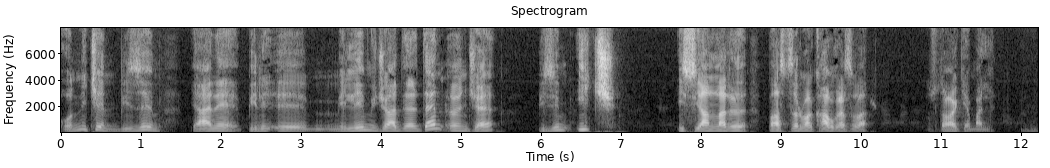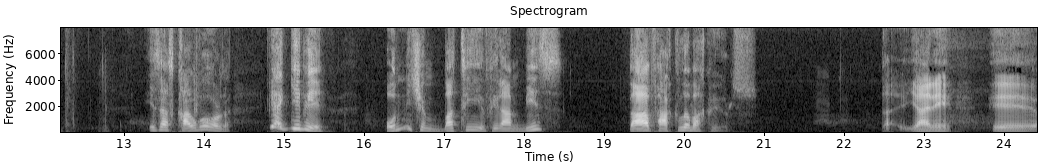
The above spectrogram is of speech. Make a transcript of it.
Onun için bizim yani bir, e, milli mücadeleden önce bizim iç isyanları bastırma kavgası var. Mustafa Kemal'in. Esas kavga orada. Ya gibi. Onun için Batı'yı filan biz daha farklı bakıyoruz. Yani e,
